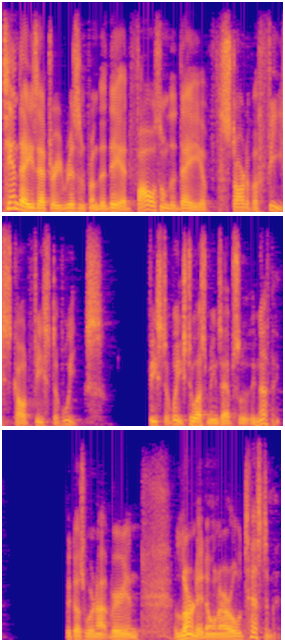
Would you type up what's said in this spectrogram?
10 days after he'd risen from the dead falls on the day of the start of a feast called Feast of Weeks. Feast of Weeks to us means absolutely nothing because we're not very learned on our Old Testament.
